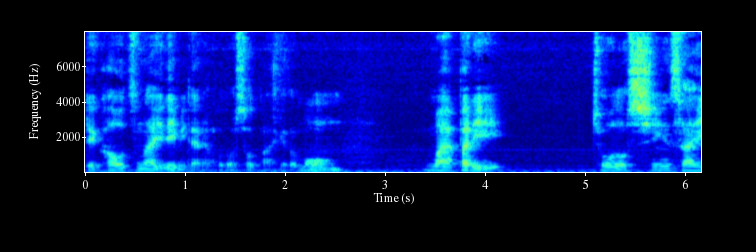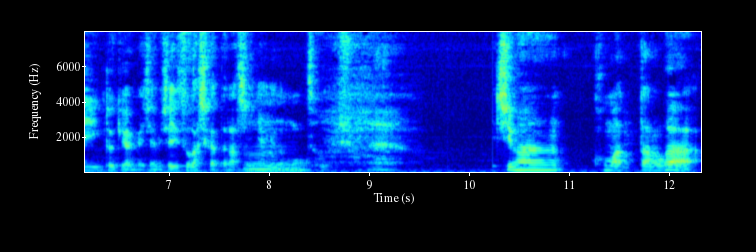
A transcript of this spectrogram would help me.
て顔つないでみたいなことをしとったんやけども、うん、まあやっぱり、ちょうど震災の時はめちゃめちゃ忙しかったらしいんやけども、そうでしょうね。一番困ったのが、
